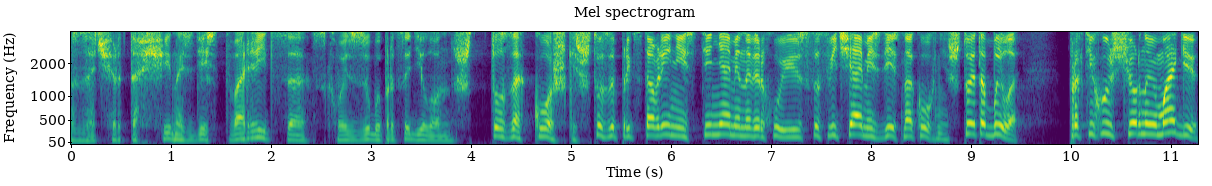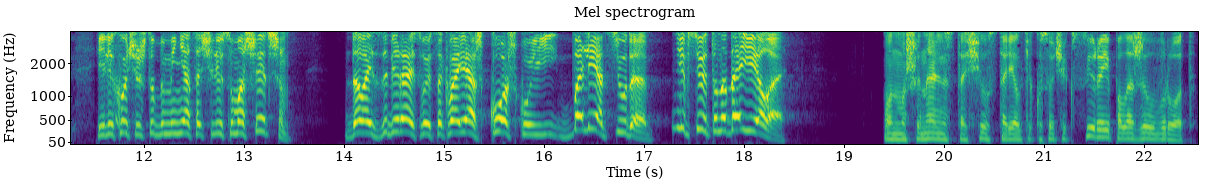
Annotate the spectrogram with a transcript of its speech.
за чертовщина здесь творится?» — сквозь зубы процедил он. «Что за кошки? Что за представление с тенями наверху и со свечами здесь на кухне? Что это было? Практикуешь черную магию? Или хочешь, чтобы меня сочли сумасшедшим? Давай забирай свой саквояж, кошку и вали отсюда! Мне все это надоело!» Он машинально стащил с тарелки кусочек сыра и положил в рот.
